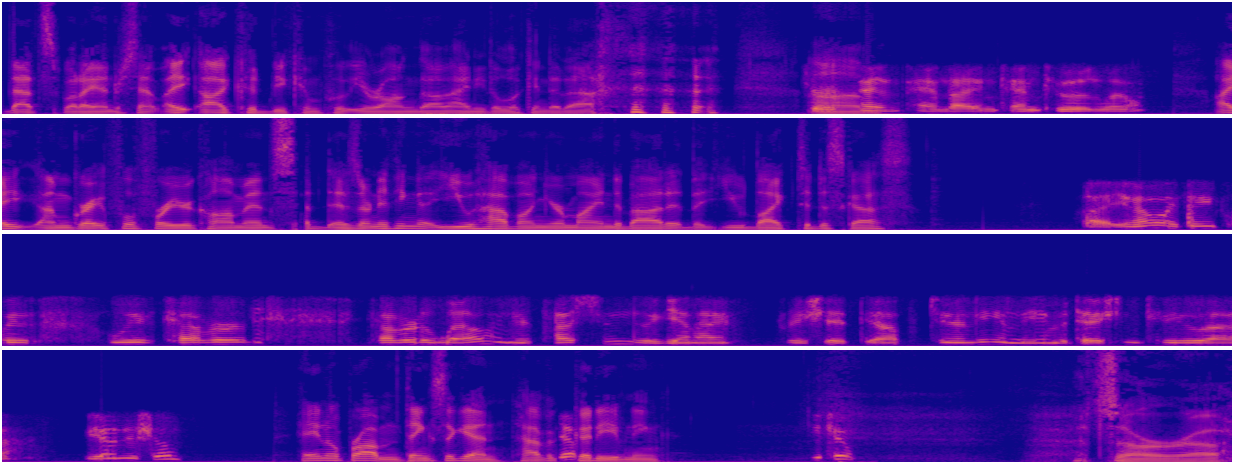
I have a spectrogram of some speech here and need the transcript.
that's what I understand. I, I could be completely wrong, though. I need to look into that. sure, um, and, and I intend to as well. I, I'm grateful for your comments. Is there anything that you have on your mind about it that you'd like to discuss? Uh, you know, I think we've we've covered covered it well in your questions. Again, I appreciate the opportunity and the invitation to uh, be on your show. Hey, no problem. Thanks again. Have a yep. good evening. You too. That's our uh,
